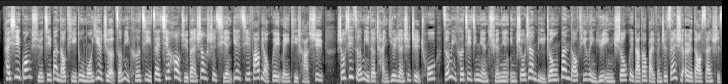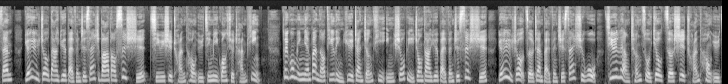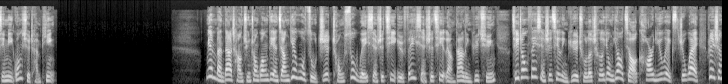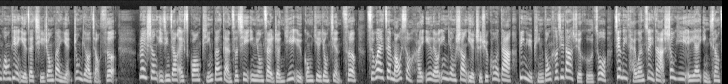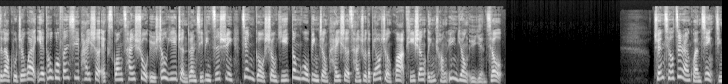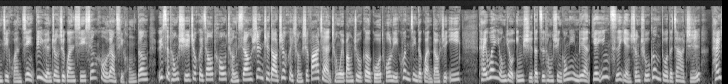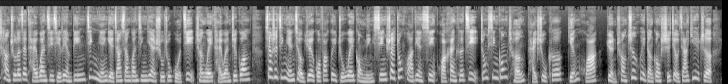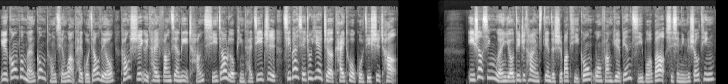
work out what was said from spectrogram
台系光学及半导体镀膜业者泽米科技在七号举办上市前业绩发表会，媒体查询。熟悉泽米的产业人士指出，泽米科技今年全年营收占比中，半导体领域营收会达到百分之三十二到三十三，元宇宙大约百分之三十八到四十，其余是传统与精密光学产品。推估明年半导体领域占整体营收比重大约百分之四十，元宇宙则占百分之三十五，其余两成左右则是传统与精密光学产品。面板大厂群创光电将业务组织重塑为显示器与非显示器两大领域群，其中非显示器领域除了车用要角 Car UX 之外，瑞声光电也在其中扮演重要角色。瑞声已经将 X 光平板感测器应用在人医与工业用检测。此外，在毛小孩医疗应用上也持续扩大，并与屏东科技大学合作，建立台湾最大兽医 AI 影像资料库之外，也透过分析拍摄 X 光参数与兽医诊断疾病资讯，建构兽医动物病症拍摄参数的标准化，提升临床运用与研究。全球自然环境、经济环境、地缘政治关系先后亮起红灯。与此同时，智慧交通、城乡，甚至到智慧城市发展，成为帮助各国脱离困境的管道之一。台湾拥有殷实的资通讯供应链，也因此衍生出更多的价值。台厂除了在台湾积极练兵，近年也将相关经验输出国际，成为台湾之光。像是今年九月，国发会主委龚明鑫率中华电信、华汉科技、中兴工程、台数科、研华。远创智慧等共十九家业者与公部门共同前往泰国交流，同时与泰方建立长期交流平台机制，期盼协助业者开拓国际市场。以上新闻由 digit times 电子时报提供，翁方月编辑播报，谢谢您的收听。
